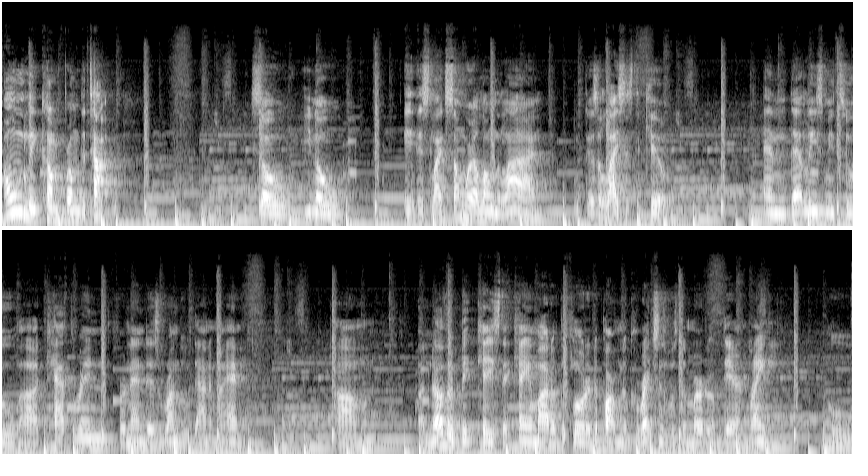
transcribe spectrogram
only come from the top. So, you know, it's like somewhere along the line, there's a license to kill. And that leads me to uh, Katherine Fernandez Rundle down in Miami. Um, another big case that came out of the Florida Department of Corrections was the murder of Darren Rainey, who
